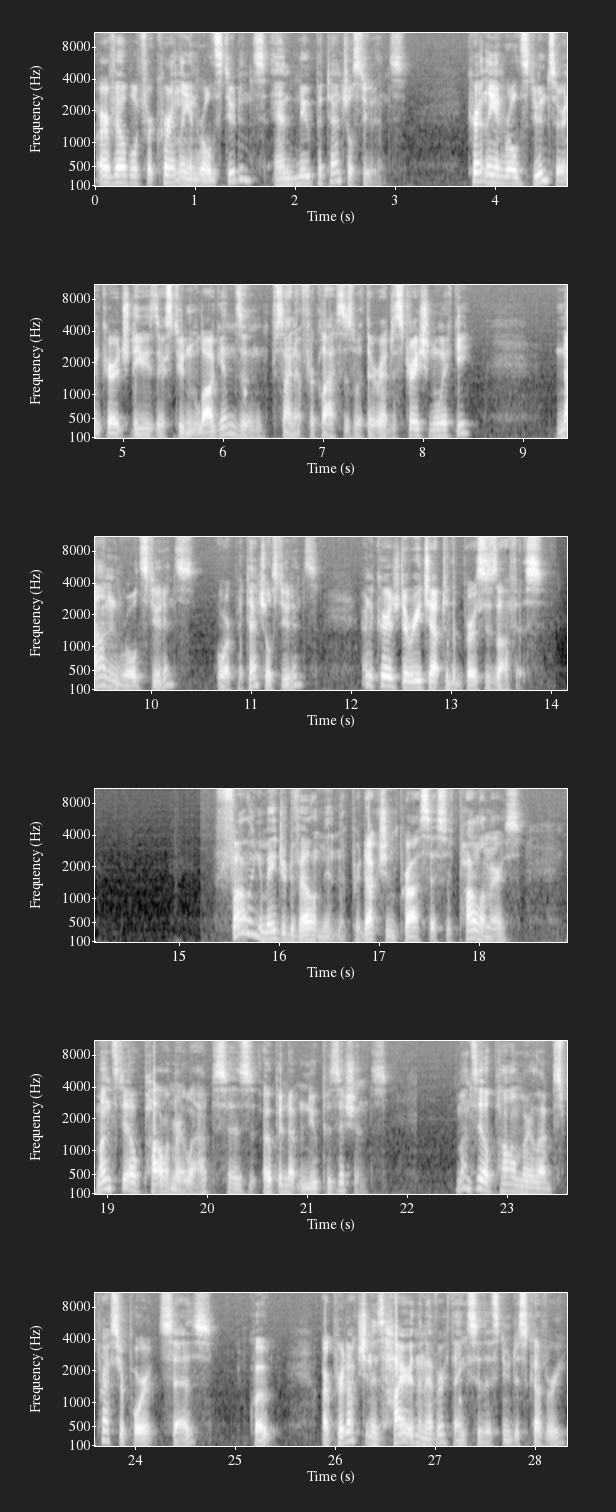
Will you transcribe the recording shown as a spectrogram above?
are available for currently enrolled students and new potential students. Currently enrolled students are encouraged to use their student logins and sign up for classes with their registration wiki. Non enrolled students, or potential students, are encouraged to reach out to the bursar's office. Following a major development in the production process of polymers, Munsdale Polymer Labs has opened up new positions. Munsdale Polymer Labs press report says, quote, Our production is higher than ever thanks to this new discovery,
